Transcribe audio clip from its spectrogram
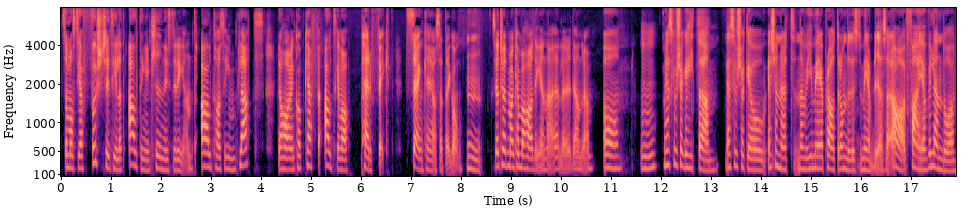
så måste jag först se till att allting är kliniskt rent. Allt har sin plats. Jag har en kopp kaffe. Allt ska vara perfekt. Sen kan jag sätta igång. Mm. Så jag tror att man kan bara ha det ena eller det andra. Ja. Mm. Men jag ska försöka hitta... Jag, ska försöka och, jag känner att när, ju mer jag pratar om det desto mer blir jag så här, ja fan jag vill ändå...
